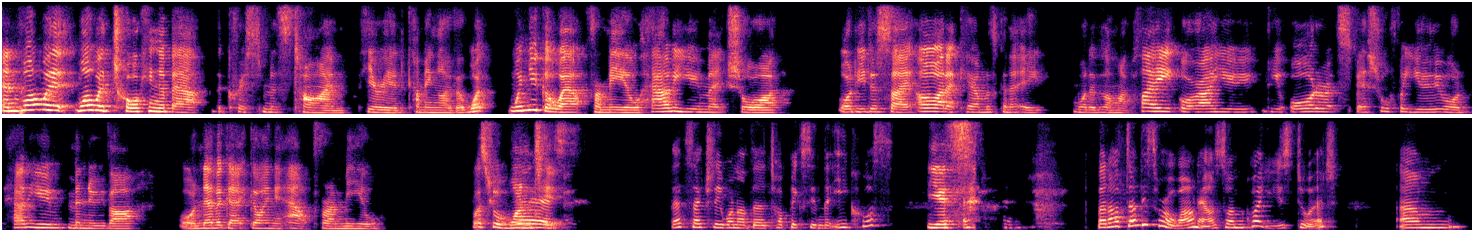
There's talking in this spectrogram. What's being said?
And while we're while we're talking about the Christmas time period coming over, what when you go out for a meal, how do you make sure, or do you just say, "Oh, I don't care, I'm just going to eat whatever's on my plate," or are you do you order it special for you, or how do you maneuver or navigate going out for a meal? What's your one tip? That's actually one of the topics in the e-course. Yes, But I've done this for a while now, so I'm quite used to it. Um,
